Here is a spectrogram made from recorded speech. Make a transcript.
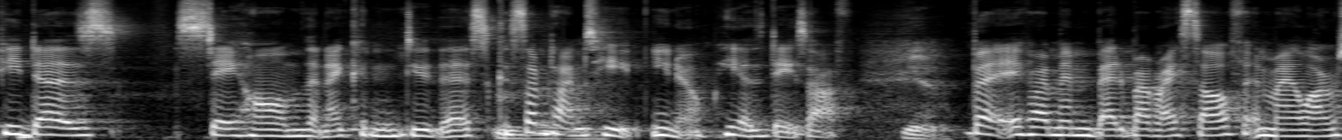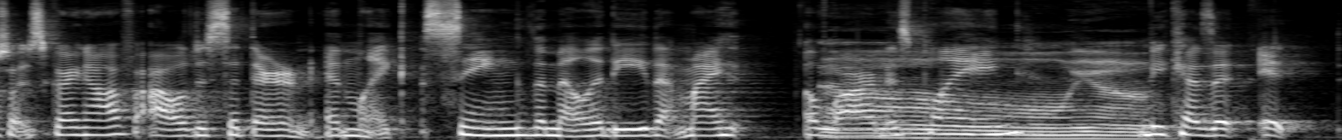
he does stay home, then I couldn't do this because sometimes he, you know, he has days off. Yeah. But if I'm in bed by myself and my alarm starts going off, I'll just sit there and, and like sing the melody that my alarm is playing Oh yeah. because it it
